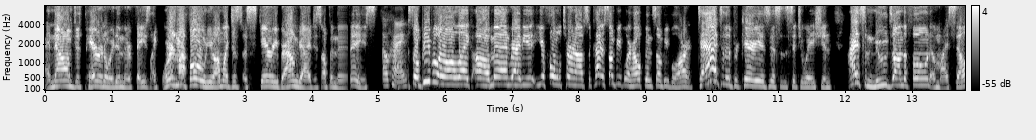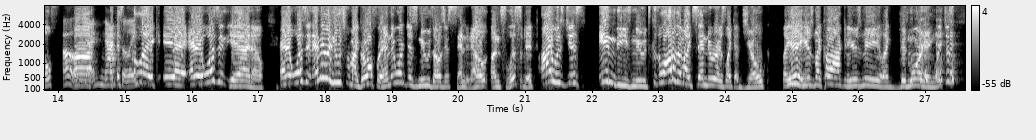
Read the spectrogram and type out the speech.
and now I'm just paranoid in their face, like, where's my phone? You know, I'm like just a scary brown guy just up in their face. Okay. So people are all like, "Oh man, Ravi, your phone will turn off." So kind of some people are helping, some people aren't. To add to the precariousness of the situation, I had some nudes on the phone of myself. Oh, Uh, okay. and Naturally. like yeah, and it wasn't. Yeah, I know. And it wasn't. And they were nudes for my girlfriend. They weren't just nudes I was just sending out unsolicited. I was just in these nudes because a lot of them I'd send to her as like a joke. Like, hey, Mhm. here's my cock, and here's me. Like, good morning. Like, just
